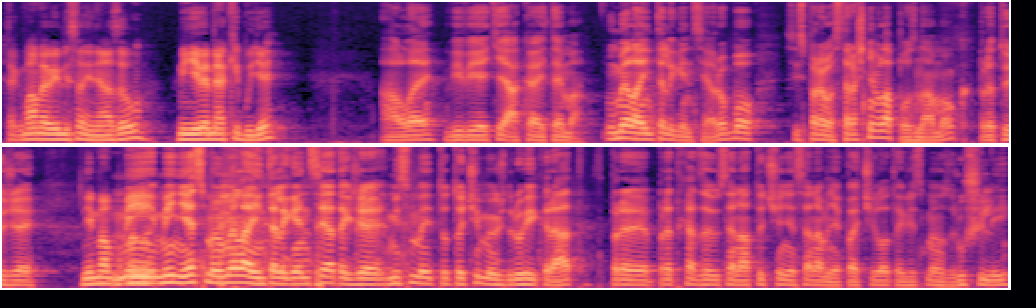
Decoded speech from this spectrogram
Tak máme vymyslený názov. My nevieme, aký bude. Ale vy viete, aká je téma. Umelá inteligencia. Robo si spravil strašne veľa poznámok, pretože Nemám my, my nie sme umelá inteligencia, takže my sme to točíme už druhýkrát. Pre predchádzajúce natočenie sa nám nepačilo, takže sme ho zrušili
